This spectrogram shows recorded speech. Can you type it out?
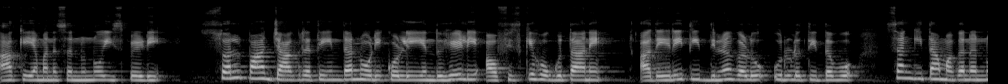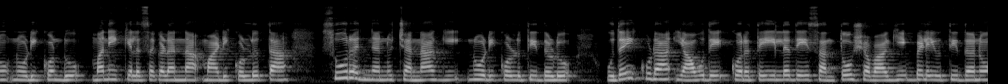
ಆಕೆಯ ಮನಸ್ಸನ್ನು ನೋಯಿಸಬೇಡಿ. ಸ್ವಲ್ಪ ಜಾಗ್ರತೆಯಿಂದ ನೋಡಿಕೊಳ್ಳಿ ಎಂದು ಹೇಳಿ ಆಫೀಸ್ಗೆ ಹೋಗುತ್ತಾನೆ. ಅದೇ ರೀತಿ ದಿನಗಳು ಉರುಳುತ್ತಿದ್ದವು. ಸಂಗೀತ ಮಗನನ್ನು ನೋಡಿಕೊಂಡು ಮನೆ ಕೆಲಸಗಳನ್ನು ಮಾಡಿಕೊಳ್ಳುತ್ತಾ ಸೂರಜ್ನನ್ನು ಚೆನ್ನಾಗಿ ನೋಡಿಕೊಳ್ಳುತ್ತಿದ್ದಳು. ಉದಯ್ ಕೂಡ ಯಾವುದೇ ಕೊರತೆ ಇಲ್ಲದೆ ಸಂತೋಷವಾಗಿ ಬೆಳೆಯುತ್ತಿದ್ದನು.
